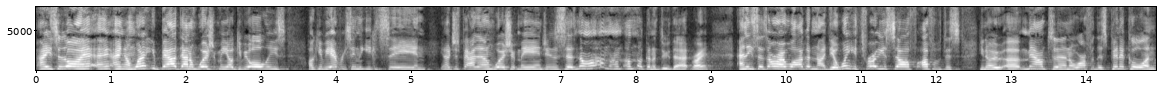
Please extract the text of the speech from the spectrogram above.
And he says, Oh, hang on. Why don't you bow down and worship me? I'll give you all these, I'll give you everything that you can see. And, you know, just bow down and worship me. And Jesus says, No, I'm, I'm not going to do that, right? And he says, All right, well, I got an idea. Why don't you throw yourself off of this, you know, uh, mountain or off of this pinnacle and,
